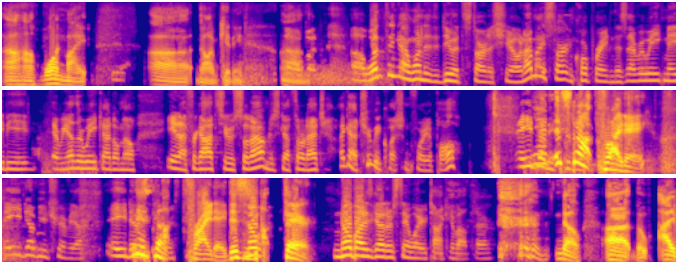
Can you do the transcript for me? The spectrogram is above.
Uh huh. One might. Uh, no, I'm kidding. No, Um, but uh, one thing I wanted to do at the start of the show, and I might start incorporating this every week, maybe every other week. I don't know. And I forgot to, so now I'm just gonna throw it at you. I got a trivia question for you, Paul. Man, it's trivia. not Friday. AEW trivia. AEW It's trivia. not Friday. This is No. not fair. Nobody's gonna understand what you're talking about there. no, uh, I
